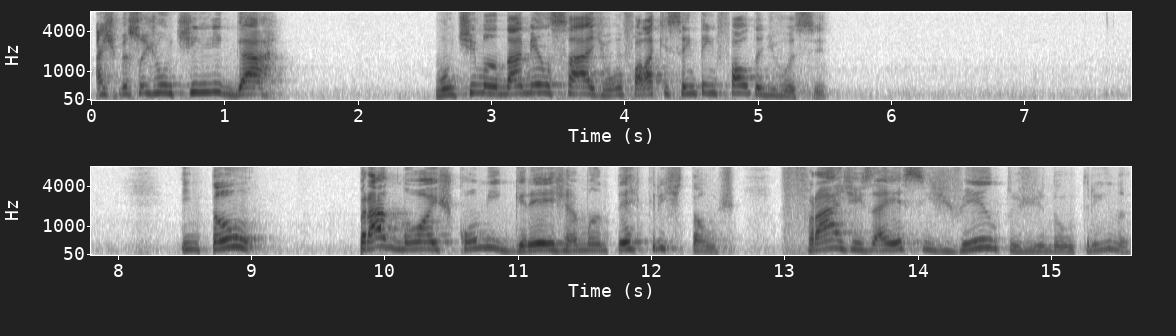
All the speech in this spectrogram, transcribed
As pessoas vão te ligar, vão te mandar mensagem, vão falar que sentem falta de você. Então, para nós, como igreja, manter cristãos frágeis a esses ventos de doutrina,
